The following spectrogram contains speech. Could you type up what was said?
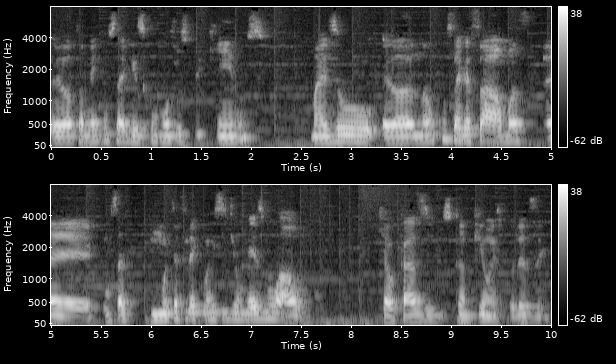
ela também consegue isso com monstros pequenos. Mas o, ela não consegue essa alma é, com muita frequência de um mesmo alvo, que é o caso dos campeões, por exemplo.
